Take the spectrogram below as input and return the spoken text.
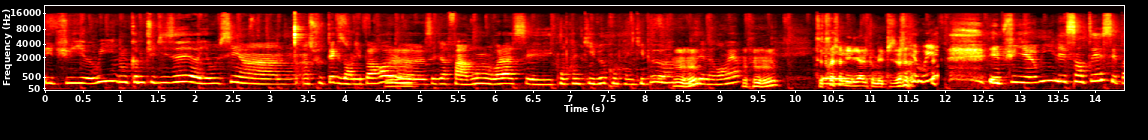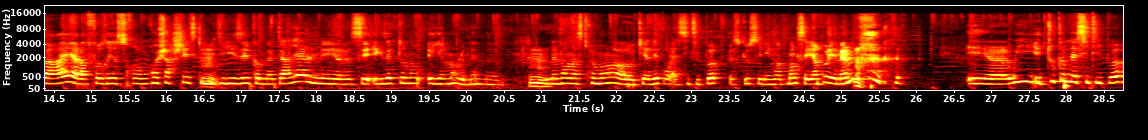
Et puis, euh, oui, donc comme tu disais, euh, il y a aussi un, un sous-texte dans les paroles. Mhm. euh, C'est-à-dire, enfin, bon, voilà, c'est comprenne qui veut, comprenne qui peut, hein, Mhm. disait ma grand-mère. Mhm. c'est très familial comme épisode. Et oui. Et puis euh, oui, les synthés, c'est pareil. Alors faudrait se rechercher ce qu'ils Mm. utilisaient comme matériel, mais euh, c'est exactement également le même, euh, le Mhm. même genre d'instrument euh, qu'il y avait pour la city pop, parce que c'est les moins que c'est un peu les mêmes. Et euh, oui, et tout comme la city pop,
